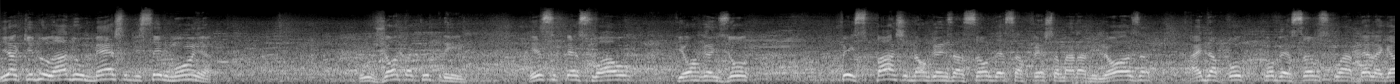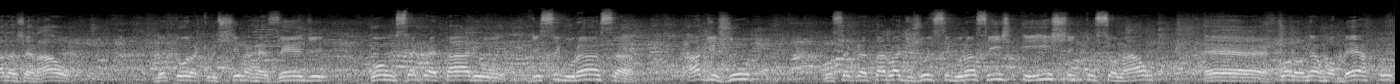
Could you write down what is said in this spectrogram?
e aqui do lado o mestre de cerimônia, o J. Cuprim. Esse pessoal que organizou fez parte da organização dessa festa maravilhosa. Ainda há pouco conversamos com a delegada geral, doutora Cristina Rezende, com o secretário de Segurança adjunto, o secretário adjunto de Segurança e Institucional, é, Coronel Roberto.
